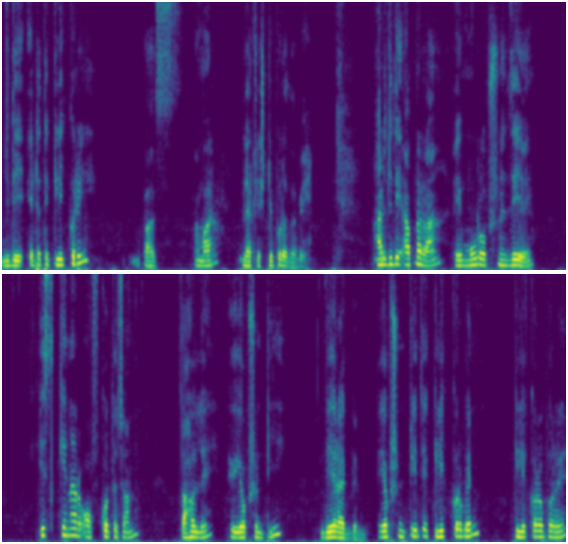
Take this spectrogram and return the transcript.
যদি এটাতে ক্লিক করি, বাস আমার ব্ল্যাক লিস্টে পড়ে যাবে। আর যদি আপনারা এই মোর অপশনে যেয়ে স্ক্যানার অফ করতে চান, তাহলে এই অপশনটি দিয়ে রাখবেন। এই অপশনটিতে ক্লিক করবেন। ক্লিক করার পরে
